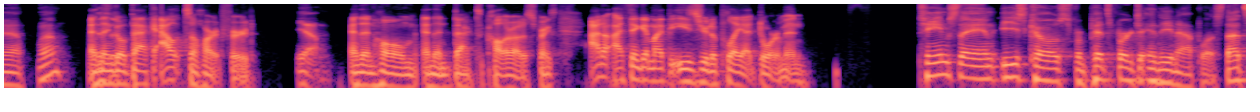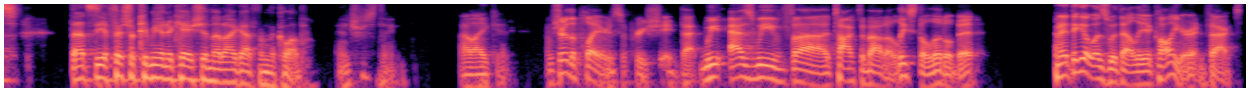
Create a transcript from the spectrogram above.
Yeah. Well, and then it? go back out to Hartford, yeah. and then home, and then back to Colorado Springs. I don't. I think it might be easier to play at Dortmund. Team staying East Coast from Pittsburgh to Indianapolis. That's that's the official communication that I got from the club. Interesting. I like it. I'm sure the players appreciate that. We, as we've uh, talked about at least a little bit, and I think it was with Elliot Collier. In fact,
